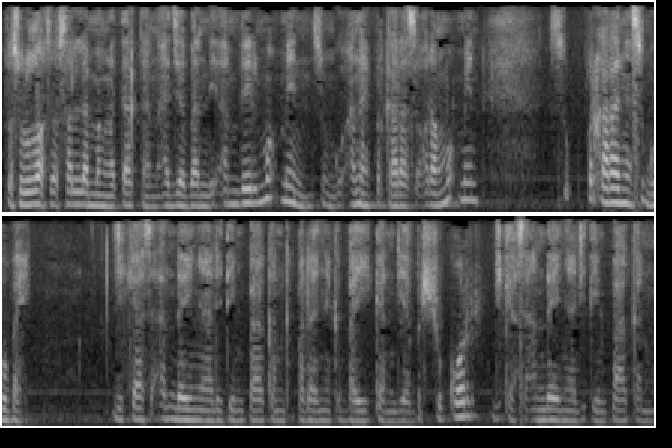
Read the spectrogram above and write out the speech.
Rasulullah SAW mengatakan ajaban diambil mukmin. Sungguh aneh perkara seorang mukmin. Perkaranya sungguh baik. Jika seandainya ditimpakan kepadanya kebaikan dia bersyukur. Jika seandainya ditimpakan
